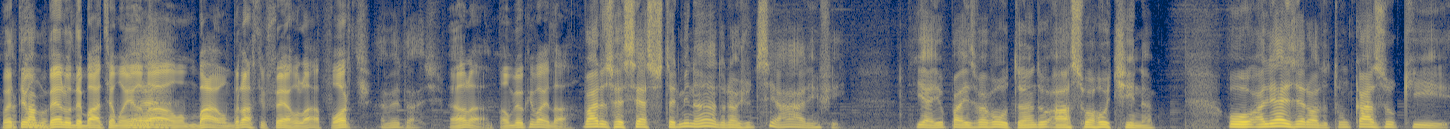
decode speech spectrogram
Vai ter acaba... um belo debate amanhã é. lá, um, um, braço de ferro lá, forte. É verdade. É lá, vamos ver o que vai dar. Vários recessos terminando, né? O judiciário, enfim. E aí o país vai voltando à sua rotina. O, aliás, Heródoto, um caso que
